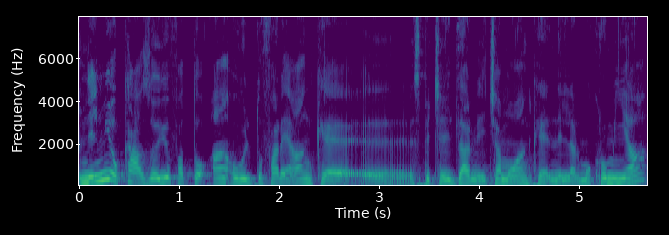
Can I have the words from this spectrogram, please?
nel mio caso io ho, fatto, ho voluto fare anche, eh, specializzarmi diciamo anche nell'armocromia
